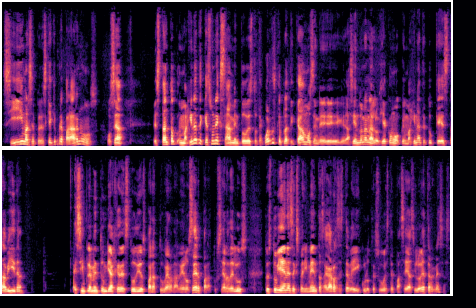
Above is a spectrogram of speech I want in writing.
Sí, Marcel, pero es que hay que prepararnos. O sea, es tanto, imagínate que es un examen todo esto. ¿Te acuerdas que platicábamos en, eh, haciendo una analogía como, imagínate tú que esta vida es simplemente un viaje de estudios para tu verdadero ser, para tu ser de luz. Entonces tú vienes, experimentas, agarras este vehículo, te subes, te paseas y luego ya te regresas.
